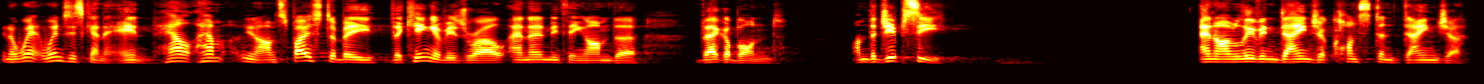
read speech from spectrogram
You know, when, when's this going to end? How, how, you know, I'm supposed to be the king of Israel and anything, I'm the vagabond. I'm the gypsy. And I live in danger, constant danger.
